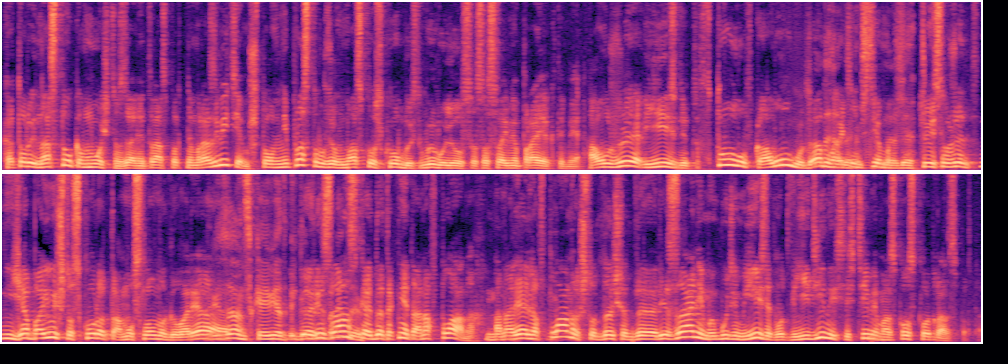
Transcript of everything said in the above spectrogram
который настолько мощно занят транспортным развитием, что он не просто уже в Московскую область вывалился со своими проектами, а уже ездит в Тулу, в Калугу, да, Да, по да, этим всем. да, да. То есть уже я боюсь, что скоро там, условно говоря, Рязанская ветка. да, Рязанская, да, так нет, она в планах. Она реально в планах, что дальше до Рязани мы будем ездить вот в единой системе московского транспорта.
